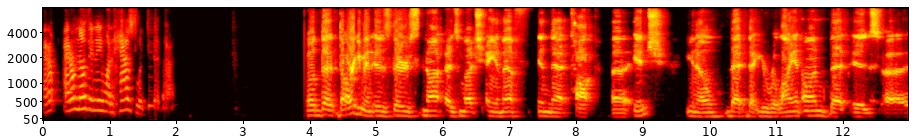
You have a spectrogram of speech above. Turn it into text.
I don't I don't know that anyone has looked at that. Well, the, the argument is there's not as much AMF in that top uh, inch, you know, that, that you're reliant on that is, uh,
